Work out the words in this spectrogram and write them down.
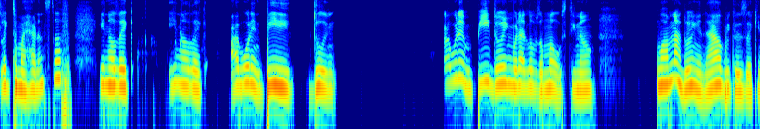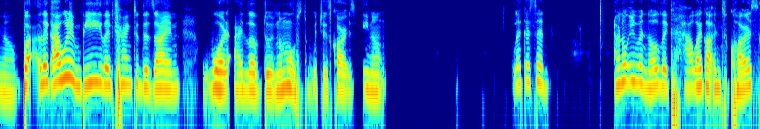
like to my head and stuff, you know, like you know, like I wouldn't be doing I wouldn't be doing what I love the most, you know Well, I'm not doing it now because, like, you know, but uh, like, I wouldn't be like trying to design what I love doing the most, which is cars, you know. Like I said, I don't even know like how I got into cars.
